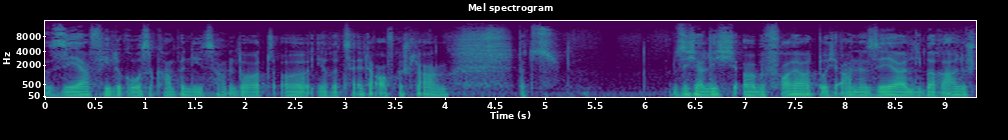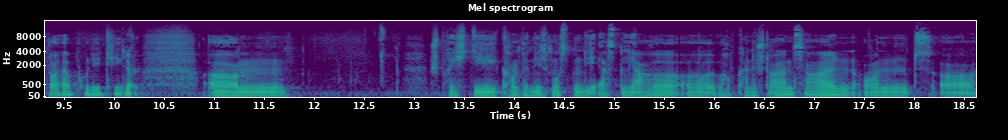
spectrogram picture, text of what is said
Sehr viele große Companies haben dort äh, ihre Zelte aufgeschlagen. Das sicherlich äh, befeuert durch eine sehr liberale Steuerpolitik. Ja. Ähm, Sprich, die Companies mussten die ersten Jahre äh, überhaupt keine Steuern zahlen und äh,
